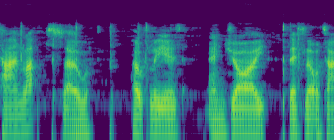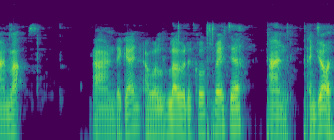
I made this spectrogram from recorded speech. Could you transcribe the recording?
time lapse, so hopefully you enjoy this little time lapse. And again, I will lower the cultivator and enjoy.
